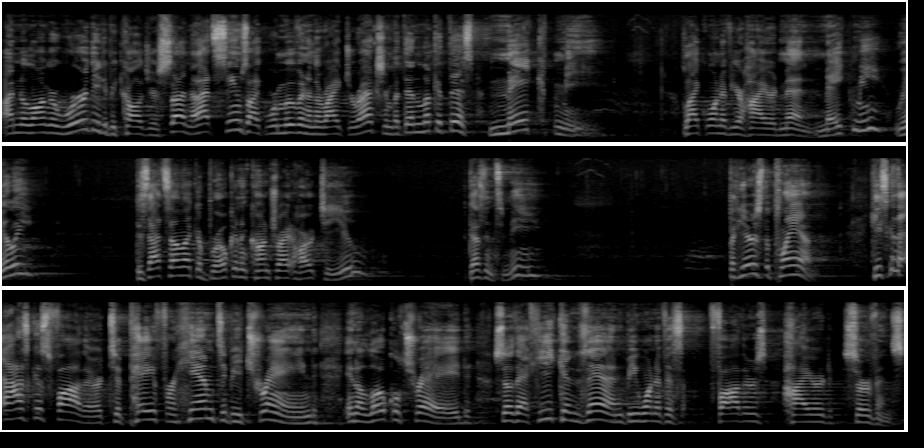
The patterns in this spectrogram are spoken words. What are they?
I'm no longer worthy to be called your son. Now that seems like we're moving in the right direction, but then look at this. Make me like one of your hired men. Make me? Really? Does that sound like a broken and contrite heart to you? It doesn't to me. But here's the plan. He's going to ask his father to pay for him to be trained in a local trade so that he can then be one of his father's hired servants.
